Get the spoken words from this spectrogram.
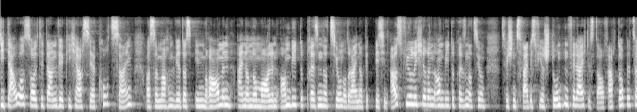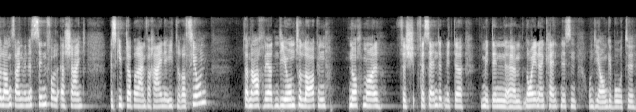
die Dauer sollte dann wirklich auch sehr kurz sein. Also machen wir das im Rahmen einer normalen Anbieterpräsentation oder einer bisschen ausführlicheren Anbieterpräsentation, zwischen zwei bis vier Stunden vielleicht. Es darf auch doppelt so lang sein, wenn es sinnvoll erscheint. Es gibt aber einfach eine Iteration. Danach werden die Unterlagen nochmal versendet mit, der, mit den ähm, neuen Erkenntnissen und die Angebote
